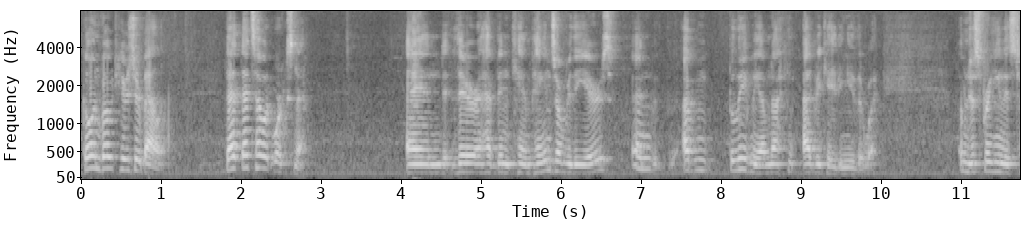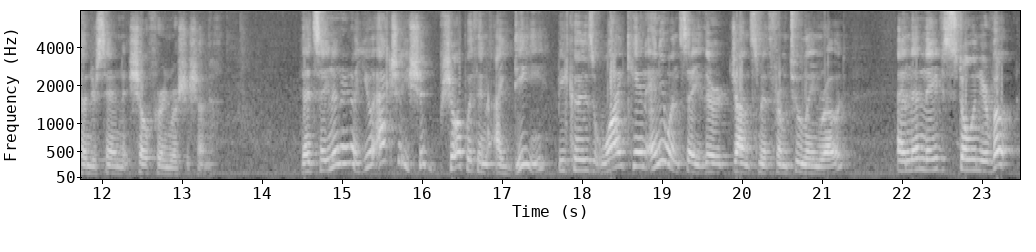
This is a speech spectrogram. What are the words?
go and vote. Here's your ballot. That that's how it works now. And there have been campaigns over the years, and I'm, believe me, I'm not advocating either way. I'm just bringing this to understand shofar and Rosh Hashanah that say, no, no, no, you actually should show up with an ID because why can't anyone say they're John Smith from Tulane Road and then they've stolen your vote?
